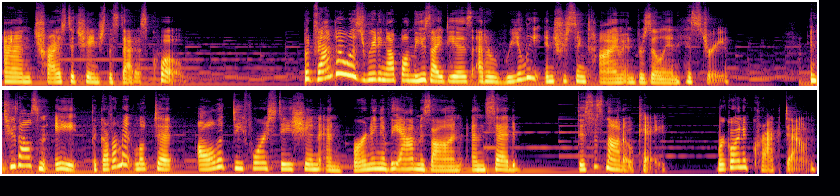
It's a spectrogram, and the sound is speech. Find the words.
and tries to change the status quo. But Vando was reading up on these ideas at a really interesting time in Brazilian history. In 2008, the government looked at all the deforestation and burning of the Amazon and said, This is not okay. We're going to crack down.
